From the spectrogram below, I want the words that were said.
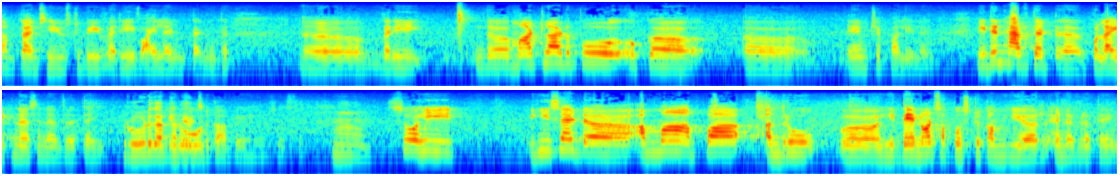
sometimes he used to be very violent and uh, very the మాట్లాడుపో ఒక uh, ఏం చెప్పాలి like he didn't have that uh, politeness and everything రూడ్గా బిహేవ్ rudeగా behave చేస్తాడు so he he said uh, amma appa andru uh, he, they're not supposed to come here and everything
